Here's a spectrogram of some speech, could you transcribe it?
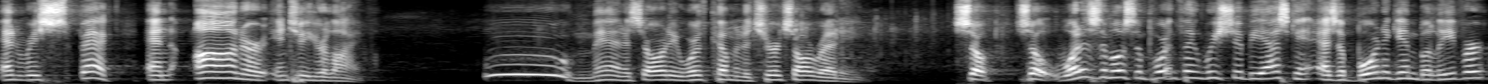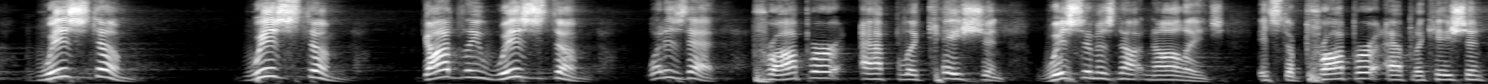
and respect and honor into your life. Ooh, man, it's already worth coming to church already. So, so what is the most important thing we should be asking as a born again believer? Wisdom. Wisdom. Godly wisdom. What is that? Proper application. Wisdom is not knowledge, it's the proper application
